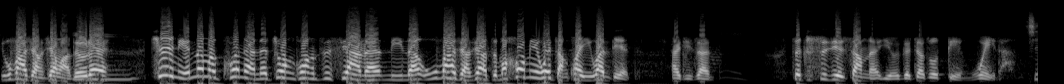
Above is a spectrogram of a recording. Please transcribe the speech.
你无法想象嘛，对不对？嗯去年那么困难的状况之下呢，你呢无法想象怎么后面会涨快一万点。来，吉正，这个世界上呢有一个叫做点位的，是，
